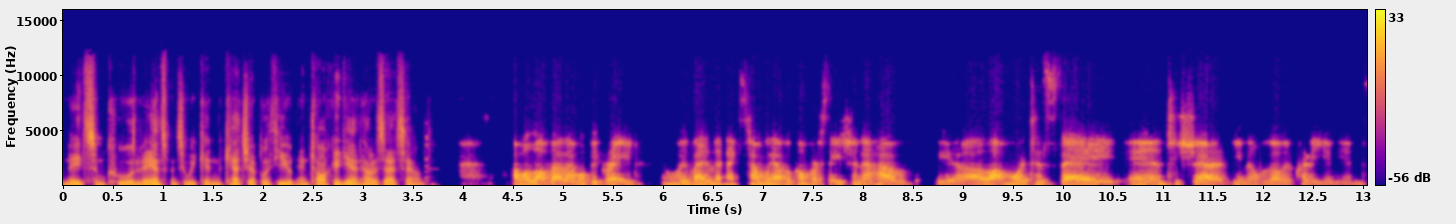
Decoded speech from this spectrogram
made some cool advancements. We can catch up with you and talk again. How does that sound? I would love that. That would be great. We, by the next time we have a conversation, I have you know, a lot more to say and to share, you know, with other credit unions.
